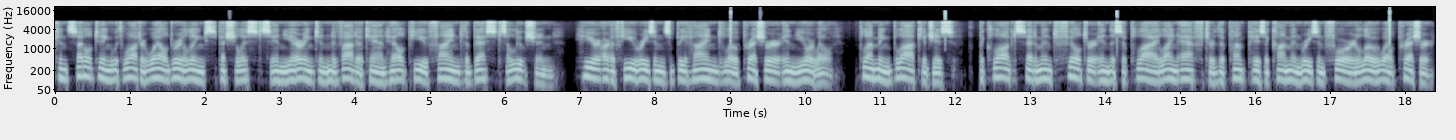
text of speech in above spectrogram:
Consulting with water well drilling specialists in Yerington, Nevada can help you find the best solution. Here are a few reasons behind low pressure in your well. Plumbing blockages. A clogged sediment filter in the supply line after the pump is a common reason for low well pressure.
